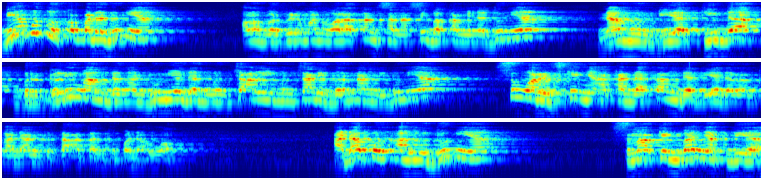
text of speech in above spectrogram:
dia butuh kepada dunia. Allah berfirman, "Walatan sanasibaka minad dunia." Namun dia tidak bergelimang dengan dunia dan mencari-mencari berenang di dunia. Semua rizkinya akan datang dan dia dalam keadaan ketaatan kepada Allah. Adapun ahlu dunia, semakin banyak dia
